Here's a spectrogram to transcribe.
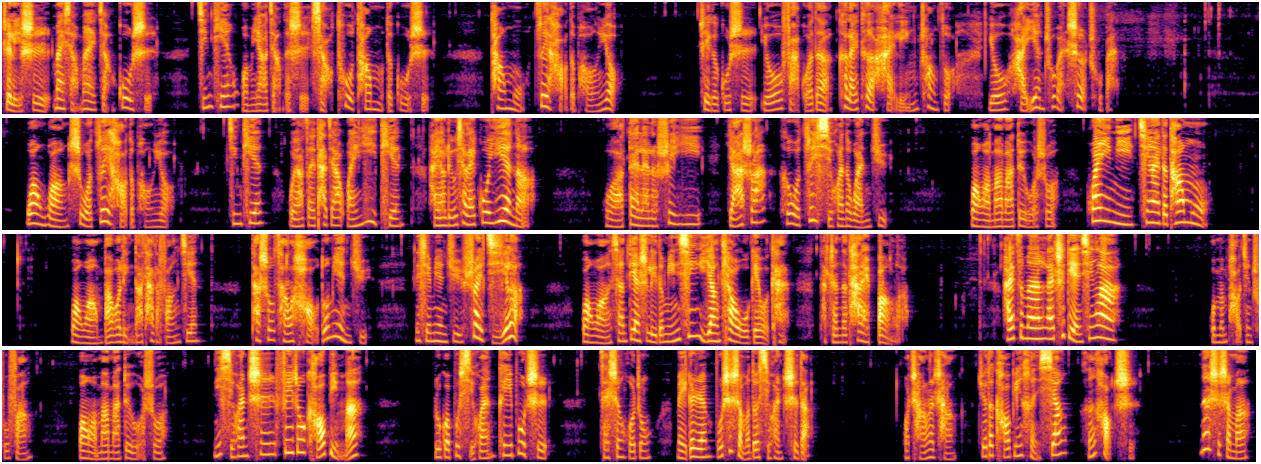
这里是麦小麦讲故事。今天我们要讲的是小兔汤姆的故事。汤姆最好的朋友。这个故事由法国的克莱特·海林创作，由海燕出版社出版。旺旺是我最好的朋友。今天我要在他家玩一天，还要留下来过夜呢。我带来了睡衣、牙刷和我最喜欢的玩具。旺旺妈妈对我说：“欢迎你，亲爱的汤姆。”旺旺把我领到他的房间，他收藏了好多面具，那些面具帅极了。旺旺像电视里的明星一样跳舞给我看，他真的太棒了。孩子们来吃点心啦！我们跑进厨房。旺旺妈妈对我说：“你喜欢吃非洲烤饼吗？如果不喜欢，可以不吃。在生活中，每个人不是什么都喜欢吃的。”我尝了尝，觉得烤饼很香，很好吃。那是什么？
